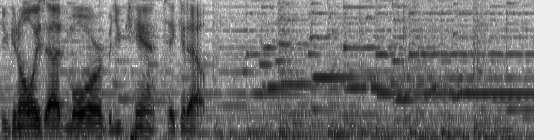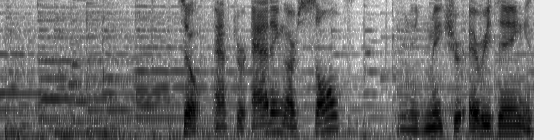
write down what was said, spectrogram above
You can always add more, but you can't take it out. So, after adding our salt, we're to make sure everything is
